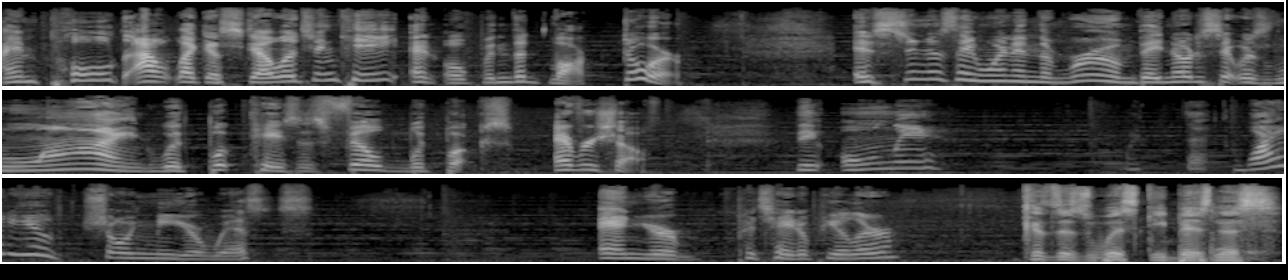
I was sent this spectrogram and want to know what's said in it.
and pulled out like a skeleton key and opened the locked door. As soon as they went in the room, they noticed it was lined with bookcases filled with books, every shelf. The only. what the- Why are you showing me your whisks and your potato peeler? Because it's whiskey business.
